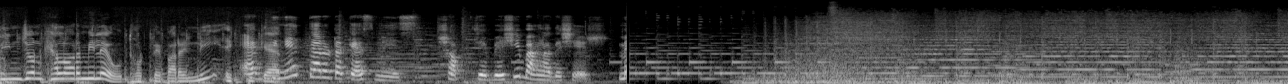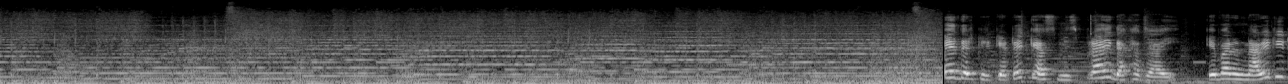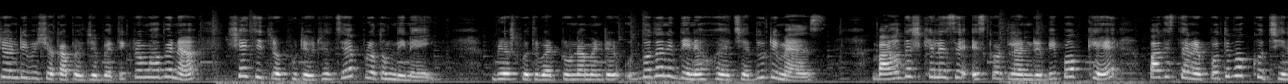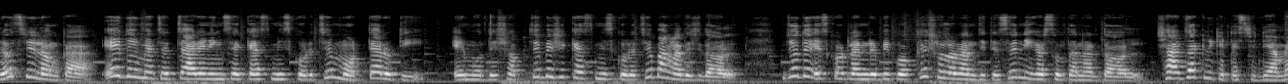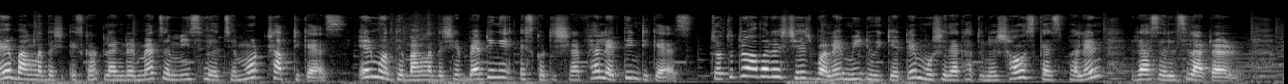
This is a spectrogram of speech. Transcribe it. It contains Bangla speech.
তিনজন খেলোয়াড় মিলেও ধরতে পারেননি একদিনে তেরোটা ক্যাচ মিস, সবচেয়ে বেশি বাংলাদেশের। মেয়েদের ক্রিকেটে ক্যাচ মিস প্রায় দেখা যায়। এবারে নারী টি টোয়েন্টি বিশ্বকাপের যে ব্যতিক্রম হবে না, সে চিত্র ফুটে উঠেছে প্রথম দিনেই। বৃহস্পতিবার টুর্নামেন্টের উদ্বোধনী দিনে হয়েছে দুটি ম্যাচ। বাংলাদেশ খেলেছে স্কটল্যান্ডের বিপক্ষে, পাকিস্তানের প্রতিপক্ষ ছিল শ্রীলঙ্কা। এই দুই ম্যাচের চার ইনিংসে ক্যাচ মিস করেছে মোট তেরোটি। এর মধ্যে সবচেয়ে বেশি ক্যাচ মিস করেছে বাংলাদেশ দল, যদিও স্কটল্যান্ডের বিপক্ষে ষোলো রান জিতেছে নিগার সুলতানার দল। শারজা ক্রিকেট স্টেডিয়ামে বাংলাদেশ স্কটল্যান্ডের ম্যাচে মিস হয়েছে মোট সাতটি ক্যাচ এর মধ্যে বাংলাদেশের ব্যাটিংয়ে স্কটিশরা ফেলে তিনটি ক্যাচ চতুর্থ ওভারের শেষ বলে মিড উইকেটে মুর্শিদা খাতুনের সহজ ক্যাচ ফেলেন রাসেল স্ল্যাটার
